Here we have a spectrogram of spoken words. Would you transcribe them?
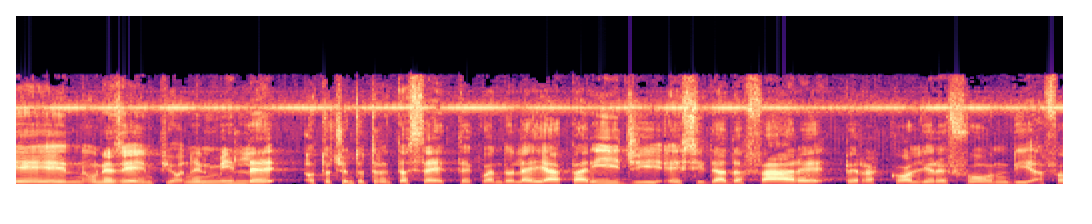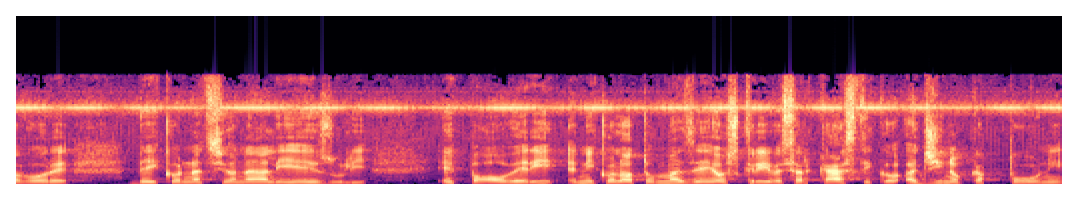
E un esempio, nel 1837, quando lei è a Parigi e si dà da fare per raccogliere fondi a favore dei connazionali esuli e poveri, Niccolò Tommaseo scrive sarcastico a Gino Capponi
